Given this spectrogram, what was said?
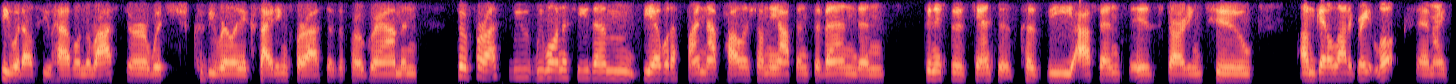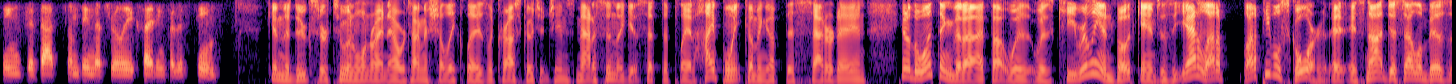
see what else you have on the roster, which could be really exciting for us as a program. And so for us, we, we want to see them be able to find that polish on the offensive end and finish those chances because the offense is starting to um, get a lot of great looks. And I think that that's something that's really exciting for this team. Again, the Dukes are two and one right now. We're talking to Shelley Klaes, lacrosse coach at James Madison. They get set to play at High Point coming up this Saturday. And you know, the one thing that I thought was was key, really, in both games, is that you had a lot of a lot of people score. It's not just Ellen Biz,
